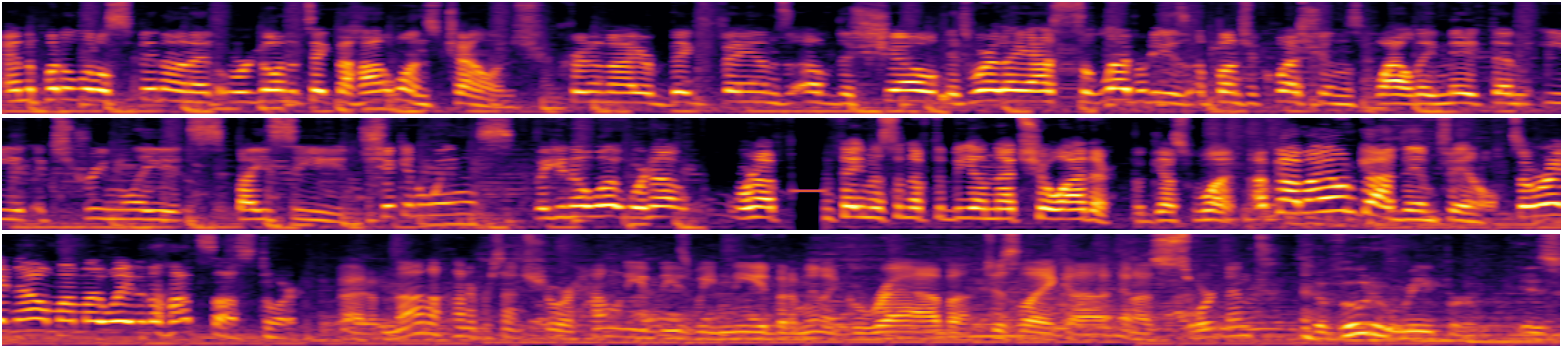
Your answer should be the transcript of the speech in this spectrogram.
And to put a little spin on it, we're going to take the Hot Ones challenge. Crit and I are big fans of the show. It's where they ask celebrities a bunch of questions while they make them eat extremely spicy chicken wings. But you know what? We're not we're not famous enough to be on that show either. But guess what? I've got my own goddamn channel. So right now I'm on my way to the hot sauce store. All right, I'm not 100% sure how many of these we need, but I'm gonna grab just like uh, an assortment. The Voodoo Reaper is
